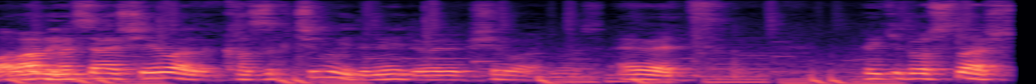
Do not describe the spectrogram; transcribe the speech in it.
Var, Var mesela şey vardı, kazıkçı mıydı neydi öyle bir şey vardı mesela. Evet. Peki dostlar,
